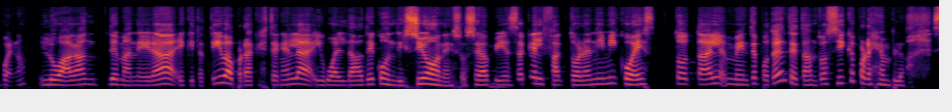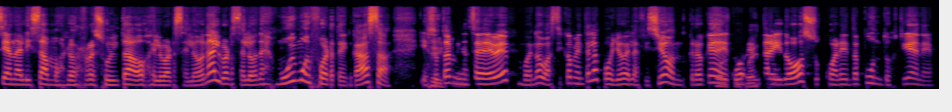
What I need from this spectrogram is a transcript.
bueno, lo hagan de manera equitativa para que estén en la igualdad de condiciones. O sea, piensa que el factor anímico es totalmente potente, tanto así que, por ejemplo, si analizamos los resultados del Barcelona, el Barcelona es muy, muy fuerte en casa y eso también se debe, bueno, básicamente al apoyo de la afición. Creo que de 42, 40 puntos tiene.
